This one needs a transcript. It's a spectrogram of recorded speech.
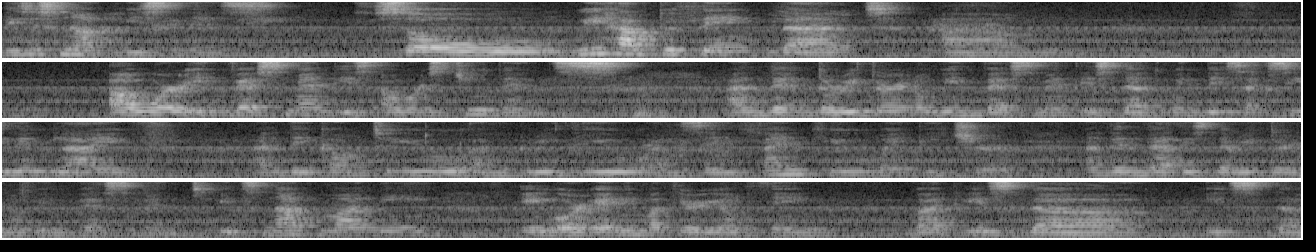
this is not business. So we have to think that um, our investment is our students. And then the return of investment is that when they succeed in life and they come to you and greet you and say, Thank you, my teacher. And then that is the return of investment. It's not money eh, or any material thing, but it's the it's the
